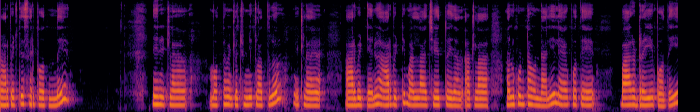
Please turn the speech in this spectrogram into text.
ఆరబెడితే సరిపోతుంది. నేను ఇట్లా మొత్తం ఇట్లా చున్నీ క్లాత్లో ఇట్లా ఆరబెట్టాను. ఆరబెట్టి మళ్ళీ చేతితో ఇది అట్లా అనుకుంటా ఉండాలి. లేకపోతే బాగా డ్రై అయిపోతాయి.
